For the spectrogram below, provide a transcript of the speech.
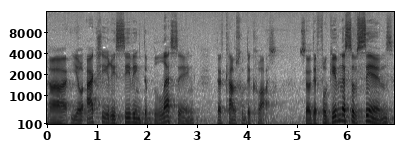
uh, you're actually receiving the blessing that comes from the cross. So the forgiveness of sins,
